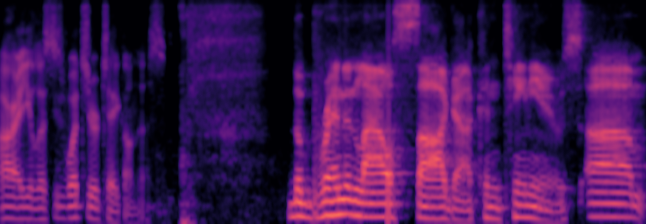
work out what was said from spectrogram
All right, Ulises, what's your take on this? The Brandon Lowe saga continues. Um,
